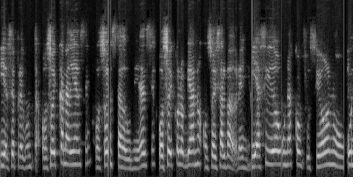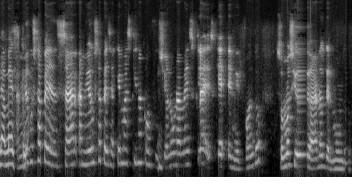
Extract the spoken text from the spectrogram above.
Y él se pregunta, o soy canadiense, o soy estadounidense, o soy colombiano, o soy salvadoreño. Y ha sido una confusión o una mezcla. A mí me gusta pensar, a mí me gusta pensar que más que una confusión o una mezcla es que en el fondo somos ciudadanos del mundo.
